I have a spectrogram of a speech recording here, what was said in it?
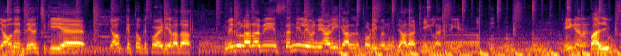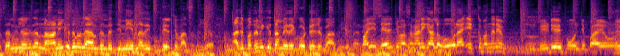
ਜਾਂ ਉਹਦੇ ਦਿਲ 'ਚ ਕੀ ਹੈ ਜਾਂ ਉਹ ਕਿੱਥੋਂ ਕਿੱਥੋਂ ਆਈਡੀਆ ਲਾਦਾ। ਮੈਨੂੰ ਲੱਗਦਾ ਵੀ ਸੰਨੀ ਲਿਓਨੀ ਵਾਲੀ ਗੱਲ ਥੋੜੀ ਮੈਨੂੰ ਜ਼ਿਆਦਾ ਠੀਕ ਲੱਗ ਰਹੀ ਹੈ। ਠੀਕ ਹੈ ਨਾ? ਭਾਜੀ ਸਨੀ ਲਿਓਨੀ ਦਾ ਨਾਂ ਨਹੀਂ ਕਿਸੇ ਨੂੰ ਲੈਣ ਦਿੰਦੇ ਜਿੰਨੀ ਇਹਨਾਂ ਦੀ ਦਿਲ 'ਚ ਵੱਸਦੀ ਆ। ਅੱਜ ਪਤਾ ਨਹੀਂ ਕਿਦਾਂ ਮੇਰੇ ਕੋਟੇ 'ਚ ਪਾਤੀ ਇਹਨਾਂ ਨੇ। ਭਾਜੀ ਦਿਲ 'ਚ ਵਸਣ ਵਾਲੀ ਗੱਲ ਹੋਰ ਹੈ ਇੱਕ ਬੰਦੇ ਨੇ ਵੀਡੀਓ ਹੀ ਫੋਨ 'ਚ ਪਾਏ ਹੋਣ।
